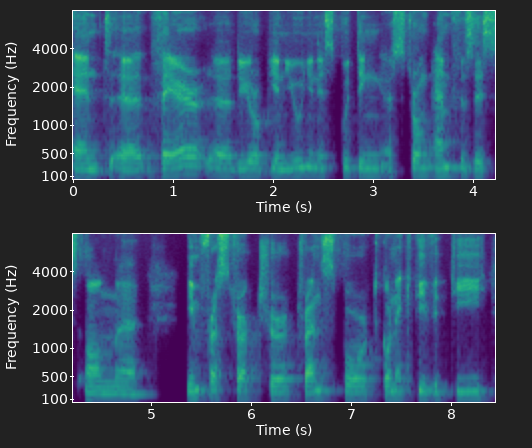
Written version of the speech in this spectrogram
And uh, there, uh, the European Union is putting a strong emphasis on uh, infrastructure, transport, connectivity,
